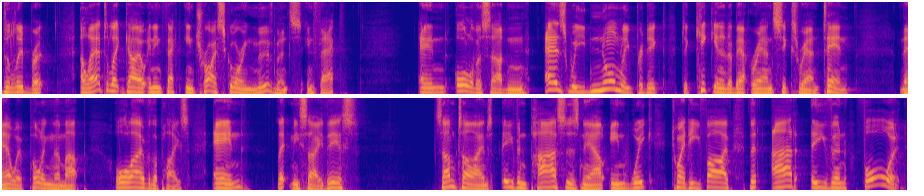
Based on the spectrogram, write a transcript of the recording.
deliberate, allowed to let go, and in fact, in try scoring movements, in fact. And all of a sudden, as we normally predict to kick in at about round six, round 10, now we're pulling them up all over the place. And let me say this sometimes even passes now in week 25 that aren't even forward.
